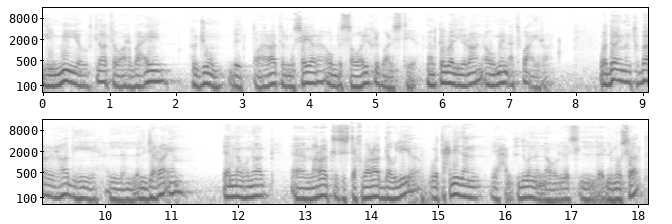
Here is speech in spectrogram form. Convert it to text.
ل 143 هجوم بالطائرات المسيرة أو بالصواريخ البالستية من قبل إيران أو من أتباع إيران. ودائما تبرر هذه الجرائم لأن هناك مراكز استخبارات دولية وتحديدا يحددون أنه الموساد.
